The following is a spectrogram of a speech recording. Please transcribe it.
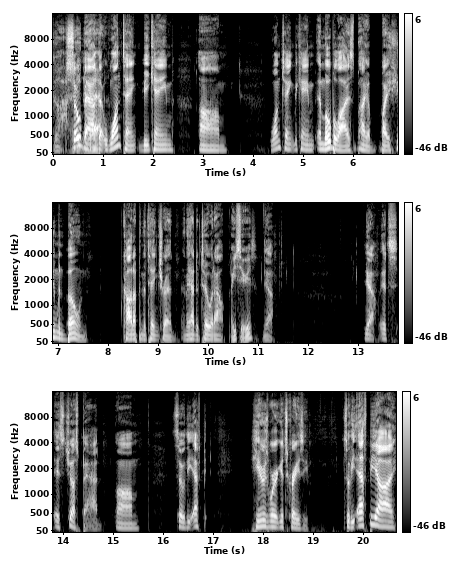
God. So bad that. one tank became um, one tank became immobilized by a by a human bone caught up in the tank tread, and they had to tow it out. Are you serious? Yeah. Yeah, it's it's just bad. Um, so the F. Here's where it gets crazy. So the FBI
